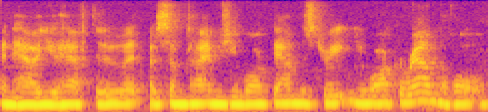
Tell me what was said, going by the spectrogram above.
and how you have to, uh, sometimes you walk down the street and you walk around the hole.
